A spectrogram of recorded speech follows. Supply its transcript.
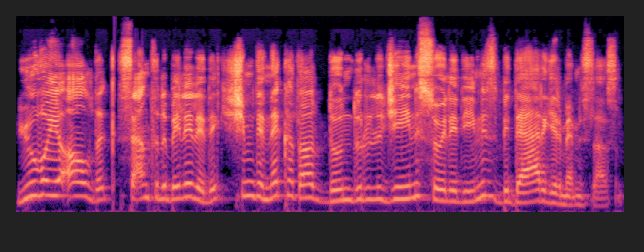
Yuvayı aldık, center'ı belirledik. Şimdi ne kadar döndürüleceğini söylediğimiz bir değer girmemiz lazım.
